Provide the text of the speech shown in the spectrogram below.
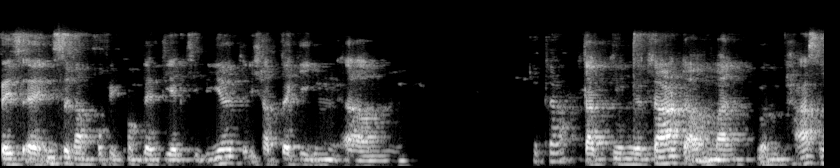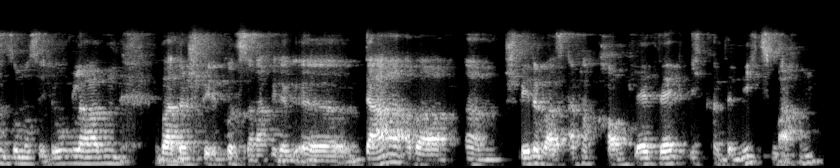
äh, Instagram-Profil komplett deaktiviert. Ich habe dagegen, ähm, Geklagt? dagegen geklagt, auch mein, mein Pass und so muss ich hochladen, war dann später kurz danach wieder äh, da, aber ähm, später war es einfach komplett weg. Ich konnte nichts machen.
